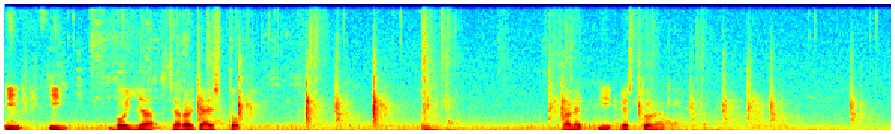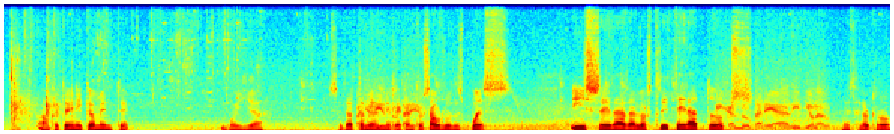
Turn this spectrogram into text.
Y, y voy a cerrar ya esto. Vale, y esto de aquí. Aunque técnicamente voy a sedar también mi recantosaurus después. Y sedar a los triceratops. ¿Dónde está el otro?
